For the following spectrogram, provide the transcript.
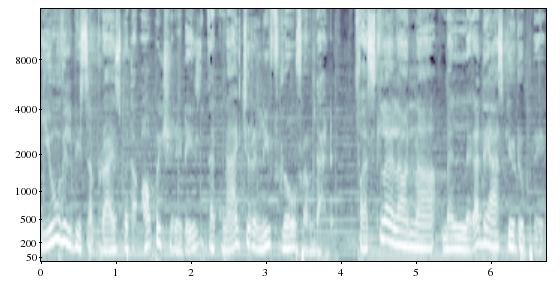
you will be surprise with opportunities that naturally flow from that ఫస్ట్లో ఎలా ఉన్నా మెల్లగా they ask you to pray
